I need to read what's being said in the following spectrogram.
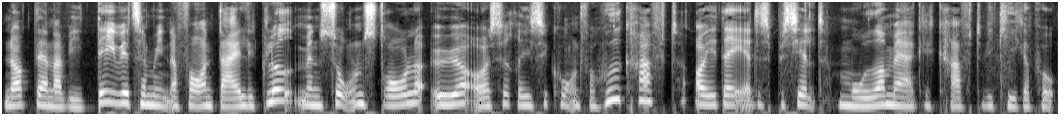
Nok danner vi D-vitaminer for en dejlig glød, men solens stråler øger også risikoen for hudkræft, og i dag er det specielt modermærkekræft, vi kigger på.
